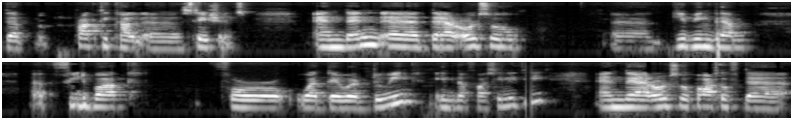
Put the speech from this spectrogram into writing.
the practical uh, stations. And then uh, they are also uh, giving them uh, feedback for what they were doing in the facility. And they are also part of the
